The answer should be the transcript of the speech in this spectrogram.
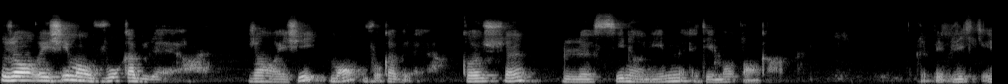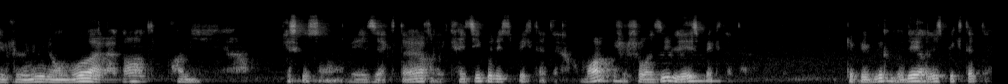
J'enrichis mon vocabulaire. J'enrichis mon vocabulaire. Coche le synonyme des mots en gras. Le public est venu nombreux à la grande première. Qu'est-ce que sont les acteurs, les critiques ou les spectateurs? Moi, je choisis les spectateurs. Le public veut dire les spectateurs.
